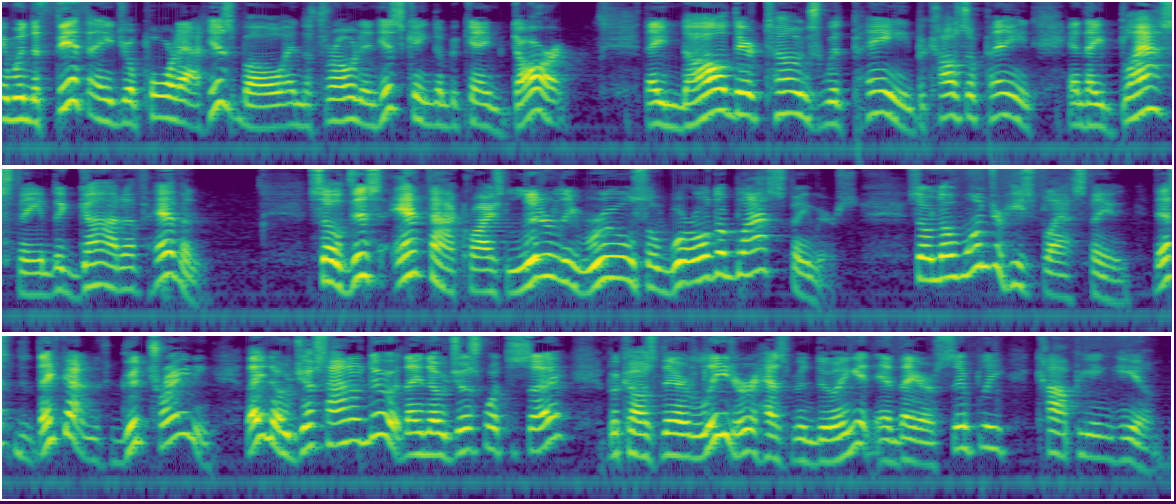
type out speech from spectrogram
And when the fifth angel poured out his bowl and the throne and his kingdom became dark, they gnawed their tongues with pain because of pain, and they blasphemed the God of heaven. So this Antichrist literally rules a world of blasphemers. So no wonder he's blaspheming. That's, they've gotten good training. They know just how to do it. They know just what to say because their leader has been doing it and they are simply copying him.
